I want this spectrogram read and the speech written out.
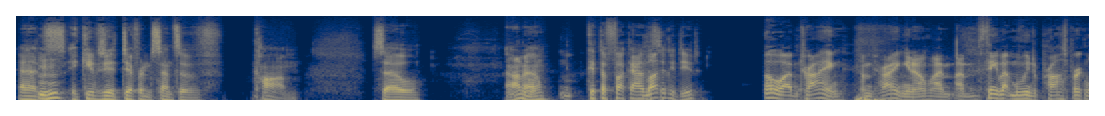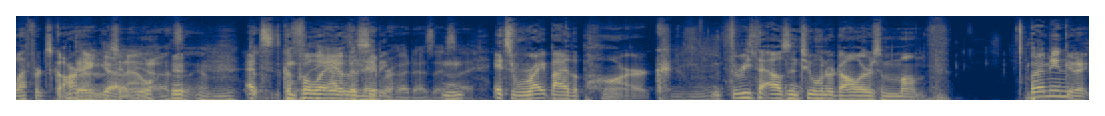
and it's Mm-hmm. it gives you a different sense of calm. So I don't know, get the fuck out of Luck- the city, dude. Oh, I'm trying. I'm trying. You know, I'm, I'm thinking about moving to Prospect Lefferts Gardens. There you go. know, yeah, that's, mhm. It's the completely fillet out of the, the neighborhood, as they Mhm. say. it's right by the park. Three thousand two hundred dollars a month. But I mean, Get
